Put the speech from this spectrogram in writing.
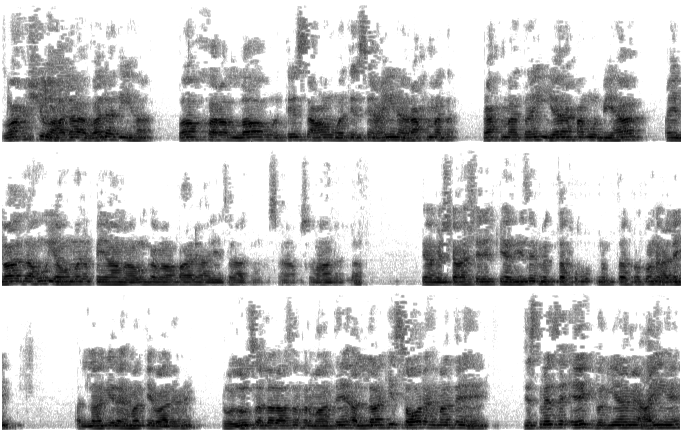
الوحش على ولدها واخر الله تسع وتسعين رحمة رحمة يرحم بها عبادہ یوم القیامہ کما قال علیہ الصلوۃ والسلام، سبحان اللہ کیا مشکات شریف کی حدیث متفق متفق علی اللہ کی رحمت کے بارے میں حضور صلی اللہ علیہ وسلم فرماتے ہیں، اللہ کی سو رحمتیں ہیں، جس میں سے ایک دنیا میں آئی ہیں،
